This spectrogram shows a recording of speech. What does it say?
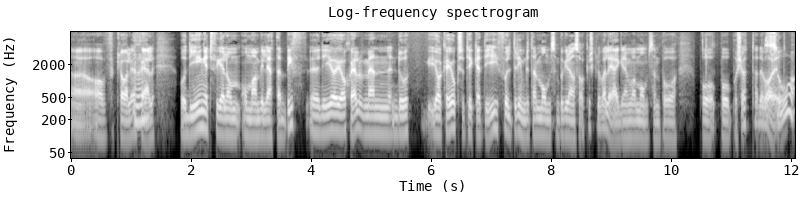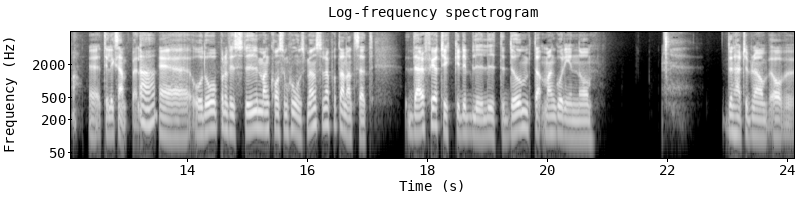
eh, av förklarliga skäl. Och det är inget fel om, om man vill äta biff, eh, det gör jag själv, men då, jag kan ju också tycka att det är fullt rimligt att momsen på grönsaker skulle vara lägre än vad momsen på, på, på, på kött hade varit. Eh, till exempel. Ja. Eh, och då på något vis styr man konsumtionsmönstren på ett annat sätt. Därför jag tycker det blir lite dumt att man går in och den här typen av, av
